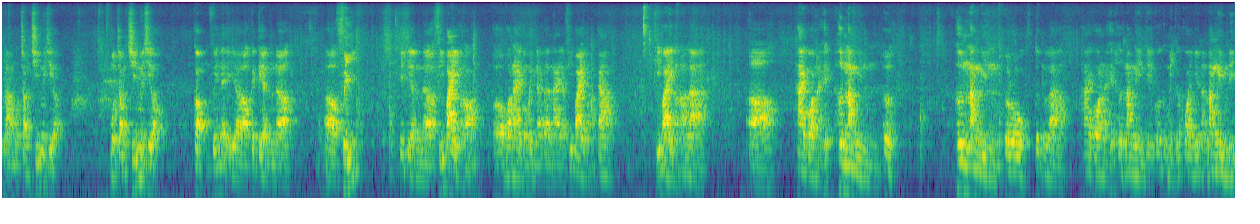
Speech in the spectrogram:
là 190 triệu. 190 triệu cộng với lại uh, cái tiền uh, uh, phí cái tiền uh, phí bay của nó. Uh, bọn này của mình là lần này là phí bay của nó cao. Phí bay của nó là uh, hai con là hết hơn 5.000 euro hơn 5.000 euro tức là hai con là hết hơn 5.000 thì cuối cùng mình cứ coi như là 5.000 đi.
